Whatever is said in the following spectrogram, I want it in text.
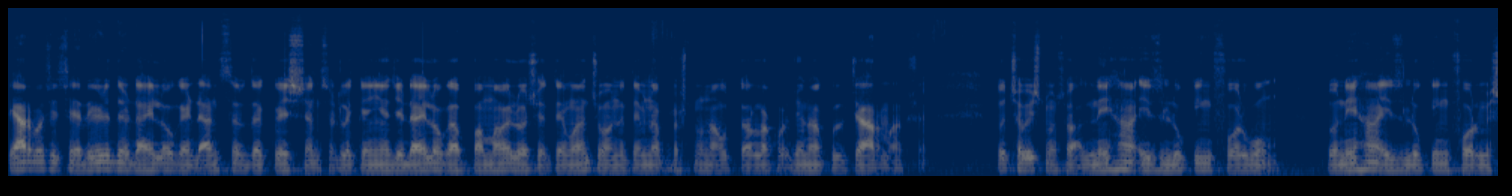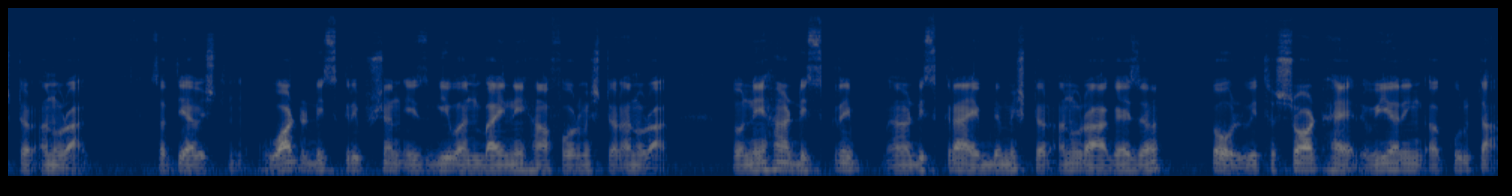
ત્યાર પછી છે read the dialogue and answer the questions એટલે કે અહીંયા જે ડાયલોગ આપવામાં આવેલો છે તે વાંચો અને તેમના પ્રશ્નોના ઉત્તર લખો જેના કુલ ચાર માર્ક છે તો છવ્વીસમો સવાલ Neha is looking for whom તો Neha is looking for mister Anurag સત્યાવીસમું what description is given by Neha for mister Anurag તો નેહા ડિસ્ક્રિપ described mister Anurag as a tall with short hair wearing a kurta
